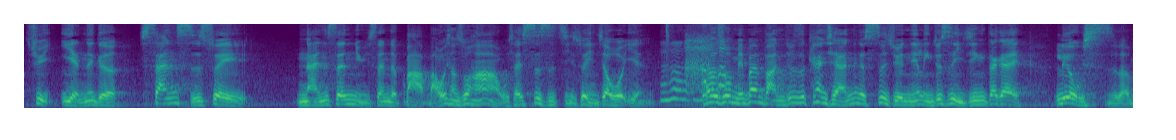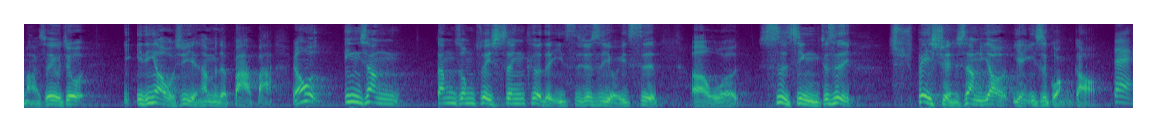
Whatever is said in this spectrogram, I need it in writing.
去演那个三十岁。男生女生的爸爸，我想说啊，我才四十几岁，你叫我演，他就说没办法，你就是看起来那个视觉年龄就是已经大概六十了嘛，所以我就一定要我去演他们的爸爸。然后印象当中最深刻的一次就是有一次，呃，我试镜就是被选上要演一支广告，对，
